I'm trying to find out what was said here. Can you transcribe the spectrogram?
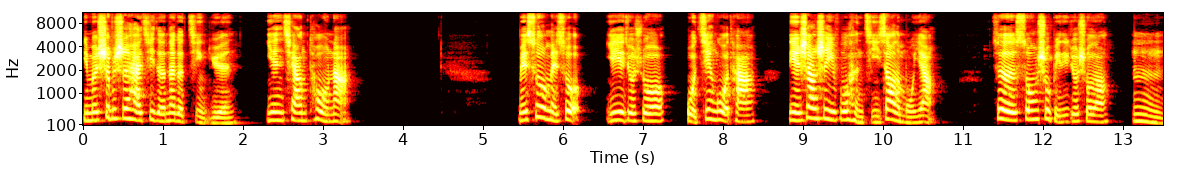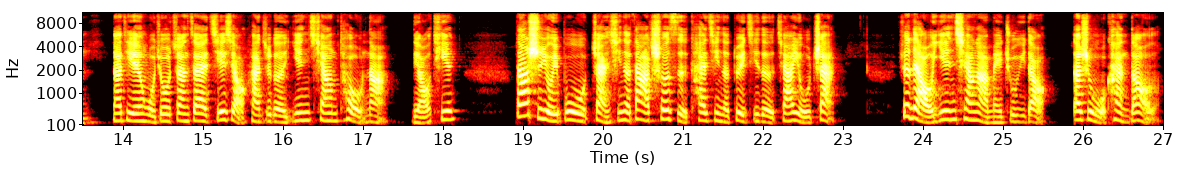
你们是不是还记得那个警员烟枪透纳？没错没错，爷爷就说我见过他。”脸上是一副很急躁的模样，这松树比利就说了：“嗯，那天我就站在街角和这个烟枪透纳聊天。当时有一部崭新的大车子开进了对机的加油站，这老烟枪啊没注意到，但是我看到了，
